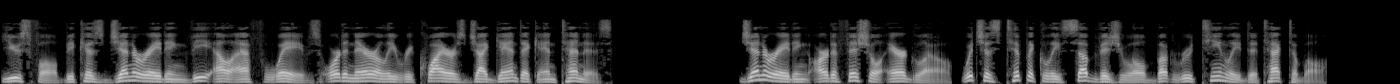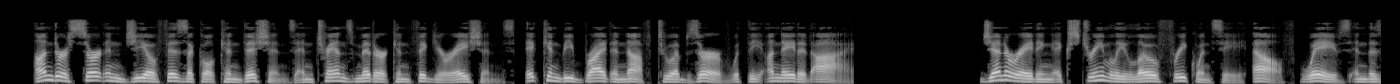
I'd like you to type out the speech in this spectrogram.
useful because generating VLF waves ordinarily requires gigantic antennas, generating artificial airglow, which is typically subvisual but routinely detectable. Under certain geophysical conditions and transmitter configurations, it can be bright enough to observe with the unaided eye. Generating extremely low frequency ELF waves in the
